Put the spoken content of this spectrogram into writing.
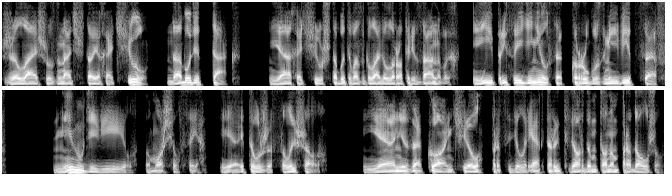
«Желаешь узнать, что я хочу? Да будет так. Я хочу, чтобы ты возглавил род Рязановых и присоединился к кругу змеевицев». «Не удивил», — поморщился я. «Я это уже слышал». «Я не закончил», — процедил реактор и твердым тоном продолжил.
